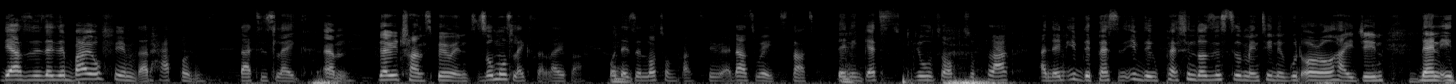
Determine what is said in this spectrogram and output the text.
there's there's a biofilm that happens that is like um very transparent. It's almost like saliva but there's a lot of bacteria. That's where it starts. Then it gets built up to plaque, and then if the person if the person doesn't still maintain a good oral hygiene, then it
